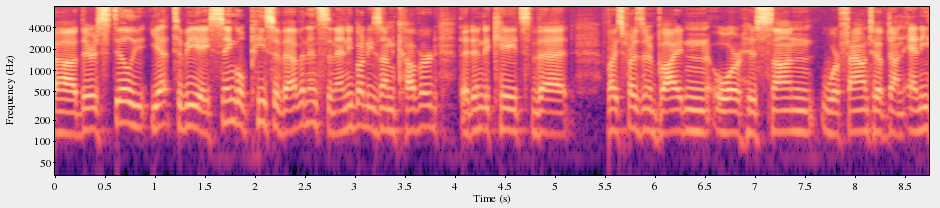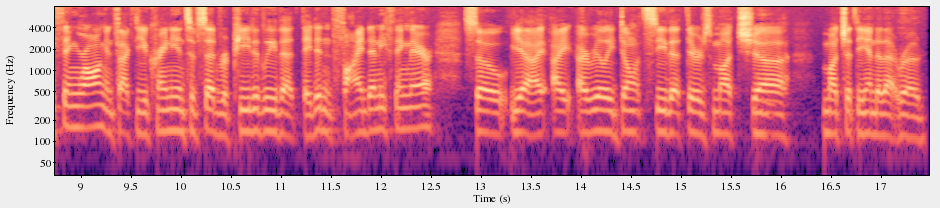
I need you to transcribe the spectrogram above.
Uh, there's still yet to be a single piece of evidence that anybody's uncovered that indicates that Vice President Biden or his son were found to have done anything wrong. In fact, the Ukrainians have said repeatedly that they didn't find anything there. So, yeah, I, I really don't see that there's much. Uh, much at the end of that road.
